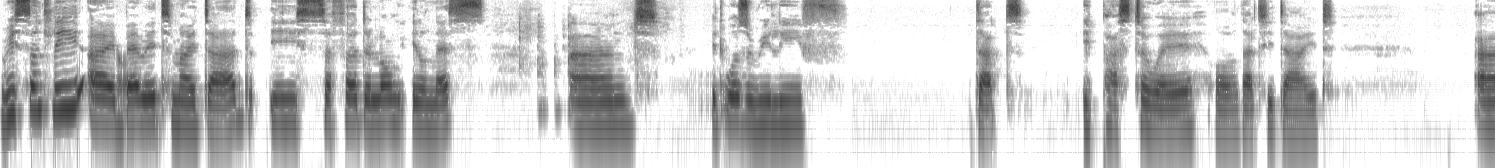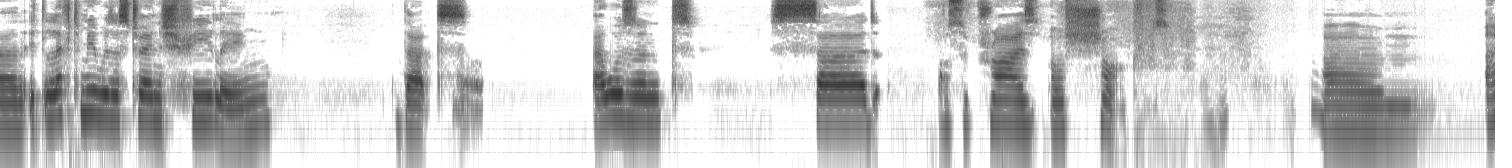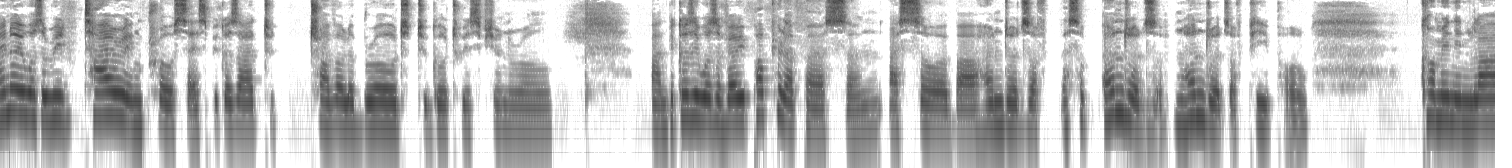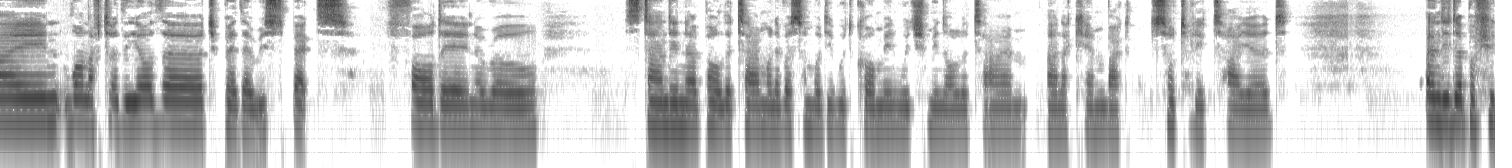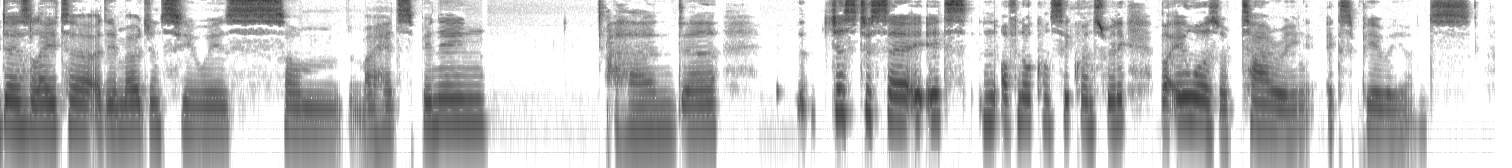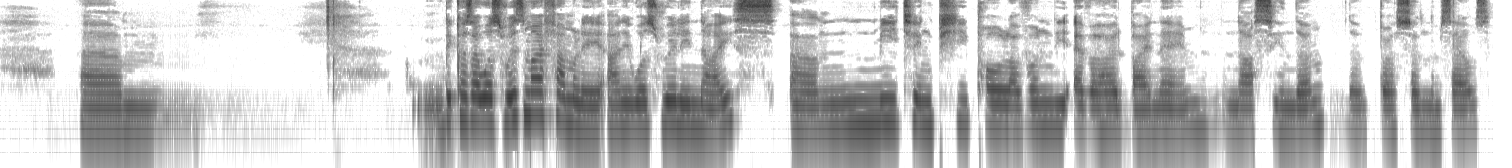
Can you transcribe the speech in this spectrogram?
Recently, I buried my dad. He suffered a long illness, and it was a relief that he passed away or that he died. And it left me with a strange feeling that I wasn't sad or surprised or shocked. Um, I know it was a really tiring process because I had to travel abroad to go to his funeral. And because he was a very popular person, I saw about hundreds of hundreds of hundreds of people coming in line one after the other to pay their respects four days in a row, standing up all the time whenever somebody would come in, which mean all the time. And I came back totally tired ended up a few days later at the emergency with some my head spinning. And uh, just to say it's of no consequence really but it was a tiring experience. Um, because I was with my family and it was really nice and meeting people I've only ever heard by name, now seen them, the person themselves,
